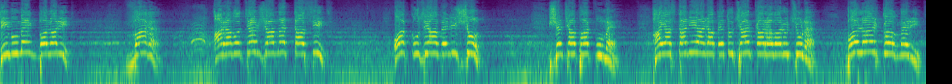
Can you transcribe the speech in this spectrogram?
դիմում ենք բոլորիդ, վաղը, առավոտյան ժամը տասից, ով կուզի ավելի շուտ, շրջապակվում է, Հայաստանի Հանրապետության կառավարությունը բոլոր կողմերից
